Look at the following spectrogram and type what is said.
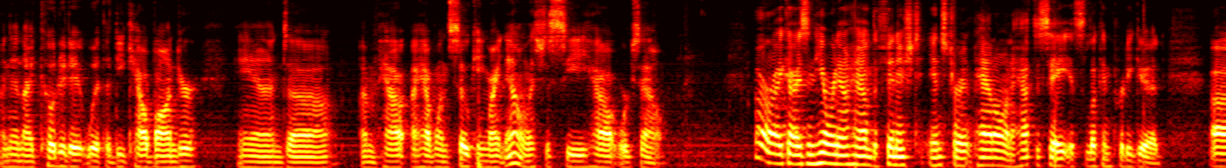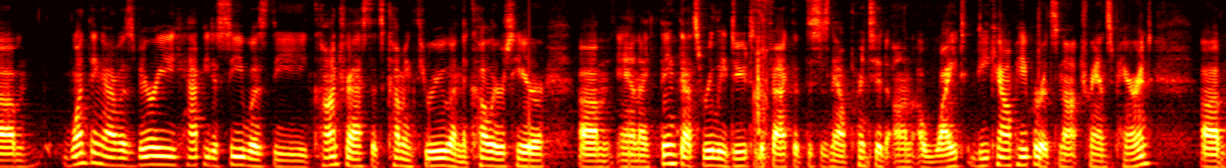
and then I coated it with a decal bonder, and uh, I'm ha I have one soaking right now. Let's just see how it works out. Alright guys, and here we now have the finished instrument panel, and I have to say it's looking pretty good. Um, one thing I was very happy to see was the contrast that's coming through and the colors here um, and I think that's really due to the fact that this is now printed on a white decal paper. It's not transparent. Uh,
